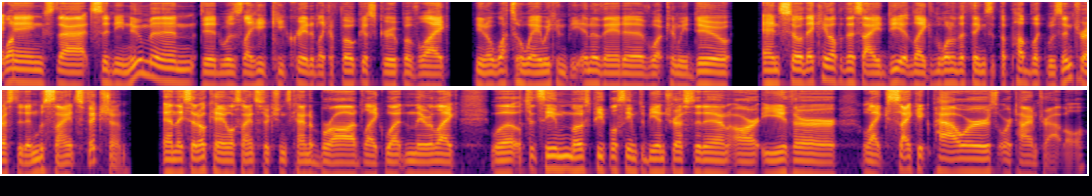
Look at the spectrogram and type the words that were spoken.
One of the things that Sydney Newman did was like he, he created like a focus group of like, you know, what's a way we can be innovative? What can we do? And so they came up with this idea, like one of the things that the public was interested in was science fiction. And they said, okay, well, science fiction's kind of broad, like what? And they were like, well, it seemed most people seem to be interested in are either like psychic powers or time travel.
